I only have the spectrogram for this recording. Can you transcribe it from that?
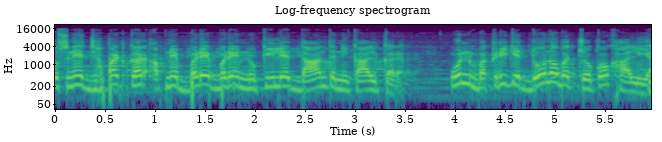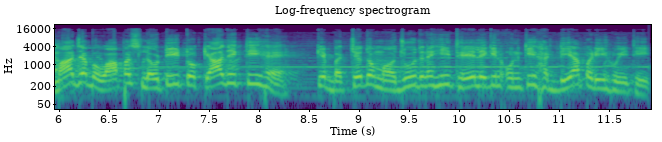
उसने झपट कर अपने बड़े बड़े नुकीले दांत निकाल कर उन बकरी के दोनों बच्चों को खा लिया। माँ जब वापस लौटी तो क्या देखती है कि बच्चे तो मौजूद नहीं थे, लेकिन उनकी हड्डियाँ पड़ी हुई थी।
